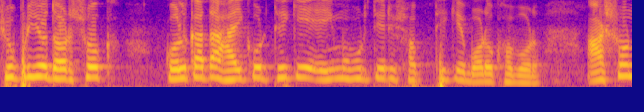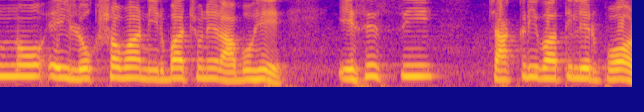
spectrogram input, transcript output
সুপ্রিয় দর্শক, কলকাতা হাইকোর্ট থেকে এই মুহূর্তের সবথেকে বড় খবর। আসন্ন এই লোকসভা নির্বাচনের আবহে এসএসসি চাকরি বাতিলের পর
